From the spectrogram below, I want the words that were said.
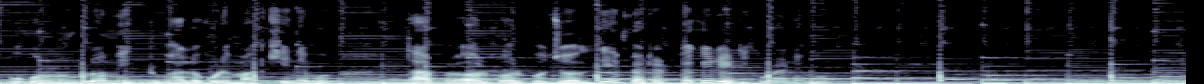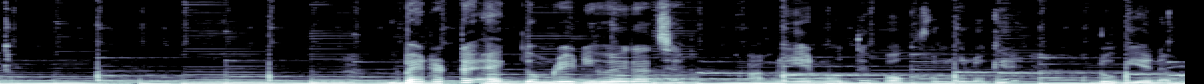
উপকরণগুলো আমি একটু ভালো করে মাখিয়ে নেব। তারপর অল্প অল্প জল দিয়ে ব্যাটারটাকে রেডি করে নেব। ব্যাটারটা একদম রেডি হয়ে গেছে। আমি এর মধ্যে বকফুলগুলোকে ডুবিয়ে নেব।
